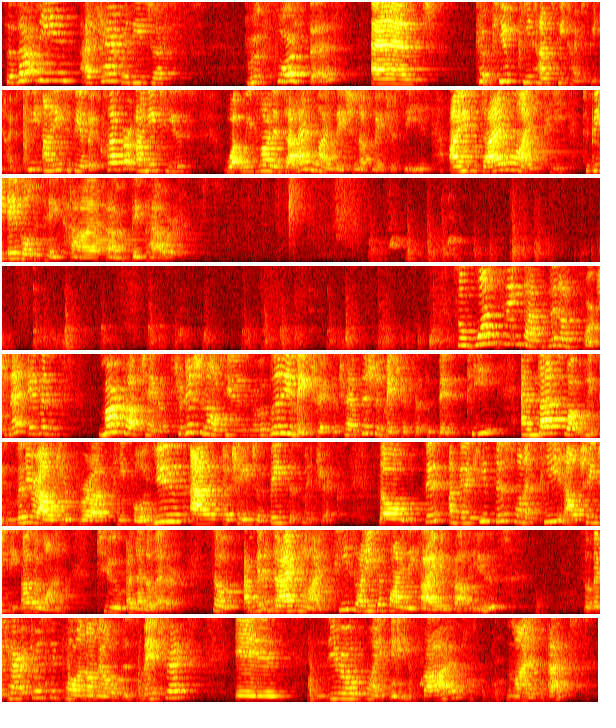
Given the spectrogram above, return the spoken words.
So that means I can't really just brute force this and compute p times p times p times p. I need to be a bit clever. I need to use what we've learned in diagonalization of matrices. I need to diagonalize p to be able to take high, um, big power. So one thing that's a bit unfortunate is in Markov chain is traditional to use a probability matrix, a transition matrix that's a bit p, and that's what we, linear algebra people use as a change of basis matrix. So this, I'm going to keep this one at p and I'll change the other one to another letter. So I'm going to diagonalize p, so I need to find the eigenvalues. So the characteristic polynomial of this matrix is 0.85 minus x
